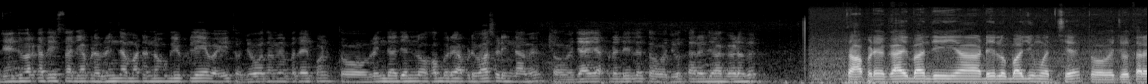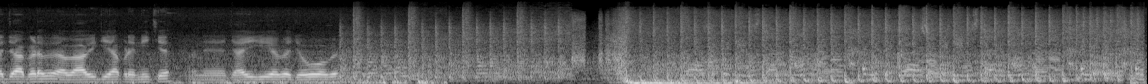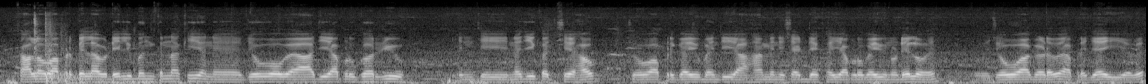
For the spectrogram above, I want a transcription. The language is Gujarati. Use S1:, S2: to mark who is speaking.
S1: જય દ્વારકાધીશ. આજે આપણે વૃંદા માટે નવું ગિફ્ટ લઈ આવ્યા તો જો તમે બધા પણ. તો વૃંદાજનનો ખબર આપણી વાસળી નામે. તો હવે જાય આપણે ડેલે. તો હવે જોતા રહેજો આગળ હવે. તો આપણે ગાય બાંધી અહીંયા ડેલો બાજુમાં જ છે. તો હવે જોતા રહેજો આગળ હવે. હવે આવી ગયા આપણે નીચે. અને જઈ ગઈ હવે જોવો હવે. ચાલો આપણે પહેલાં ડેલી બંધ કરી નાખીએ અને જોવો હવે આ જે આપણું ઘર રહ્યું, એનાથી નજીક જ છે હાવ. જો આપણી ગાયું બાંધી આ સામેની સાઈડ દેખાય, આપણો ગાયુંનો ડેલો છે. હવે જોવો આગળ હવે, આપણે જઈએ હવે.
